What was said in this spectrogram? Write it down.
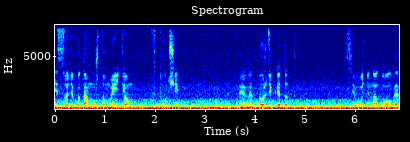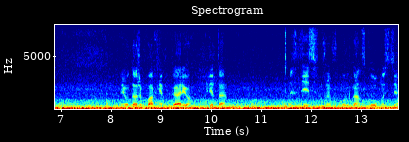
И судя по тому, что мы идем в тучи, Наверное, дождик этот сегодня надолго. И вот даже пахнет гарью. Где-то здесь, уже в Курганской области,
